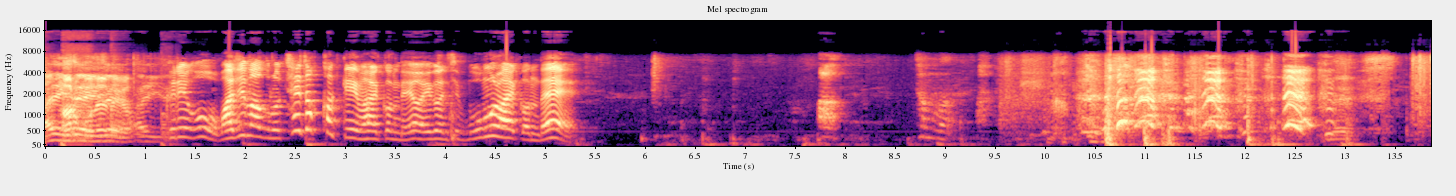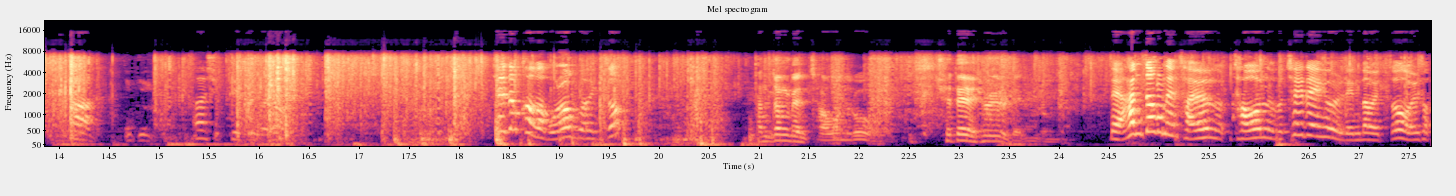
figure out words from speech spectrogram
아니 바로 이제 보내네요. 이제 아니, 그리고 마지막으로 최적화 게임을 할 건데요. 이건 지금 몸으로 할 건데. 아, 잠깐만. 네. 자, 이제 하나씩 드시고요. 최적화가 뭐라고 했죠? 한정된 자원으로 최대의 효율을 내는 겁니다. 네, 한정된 자연, 자원으로 최대의 효율을 낸다고 했죠. 그래서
